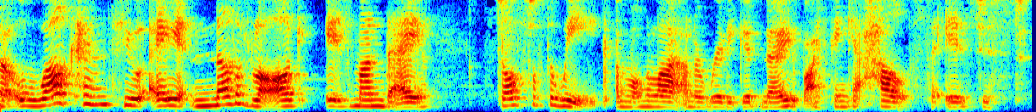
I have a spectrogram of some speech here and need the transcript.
and welcome to another vlog. It's Monday, started off the week, I'm not gonna lie, on a really good note, but I think it helps that it's just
